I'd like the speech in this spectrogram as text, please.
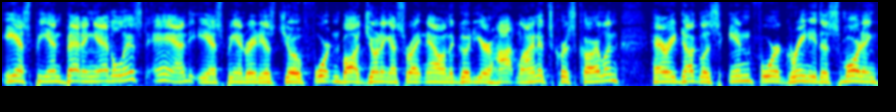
ESPN betting analyst and ESPN Radio's Joe Fortenbaugh joining us right now on the Goodyear Hotline. It's Chris Carlin, Harry Douglas in for Greeny this morning.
